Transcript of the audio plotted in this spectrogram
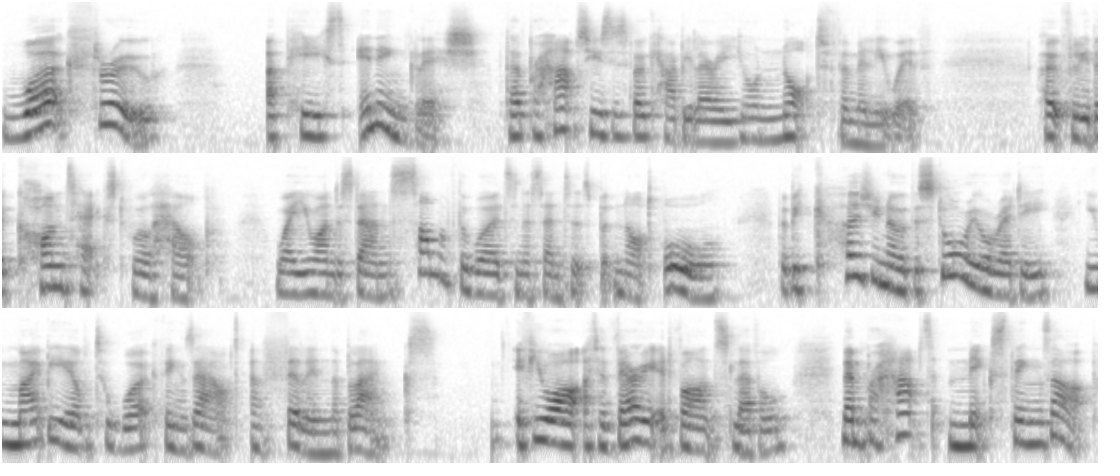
work through a piece in English that perhaps uses vocabulary you're not familiar with. Hopefully the context will help, where you understand some of the words in a sentence but not all. But because you know the story already, you might be able to work things out and fill in the blanks. If you are at a very advanced level, then perhaps mix things up.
